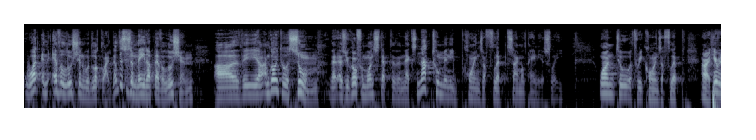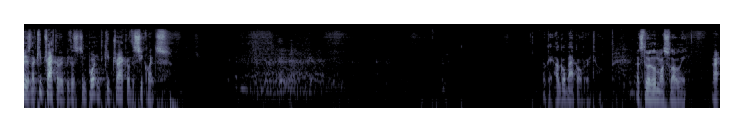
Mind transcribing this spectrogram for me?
what an evolution would look like. Now, this is a made-up evolution. Uh, the, uh, I'm going to assume that as you go from one step to the next, not too many coins are flipped simultaneously. One, two, or three coins are flipped. All right, here it is. Now keep track of it because it's important to keep track of the sequence. Okay, I'll go back over it. Let's do it a little more slowly. All right.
